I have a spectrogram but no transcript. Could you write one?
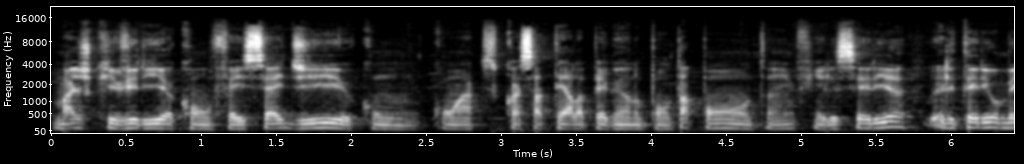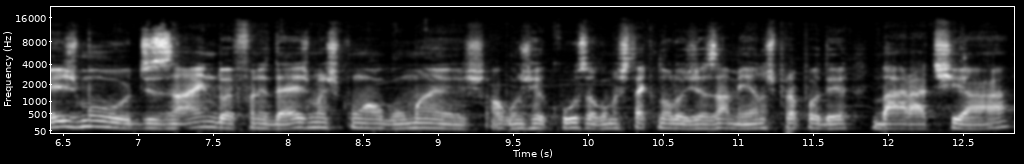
mas que viria com Face ID, com, com, a- com essa tela pegando ponta a ponta, enfim, ele seria. Ele teria o mesmo design do iPhone 10, mas com algumas, alguns recursos, algumas tecnologias a menos para poder baratear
